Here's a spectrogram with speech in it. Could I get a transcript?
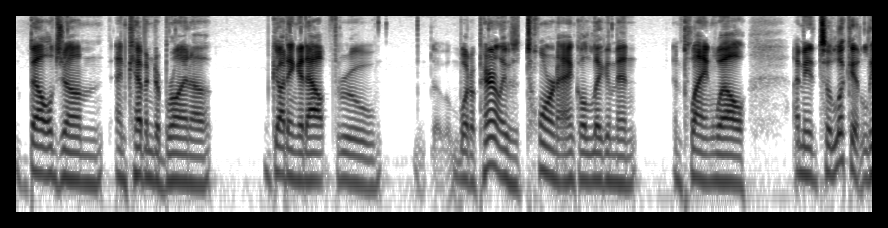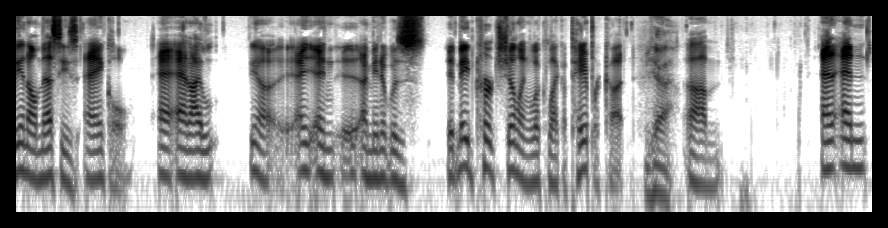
Belgium and Kevin De Bruyne gutting it out through what apparently was a torn ankle ligament and playing well. I mean, to look at Lionel Messi's ankle, and, and I, you know, and, and I mean, it was it made Curt Schilling look like a paper cut. Yeah. Um, and and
